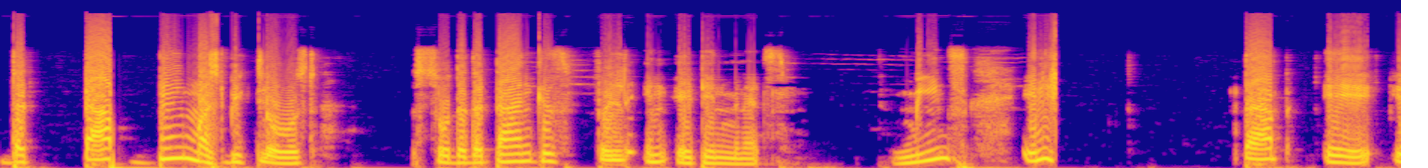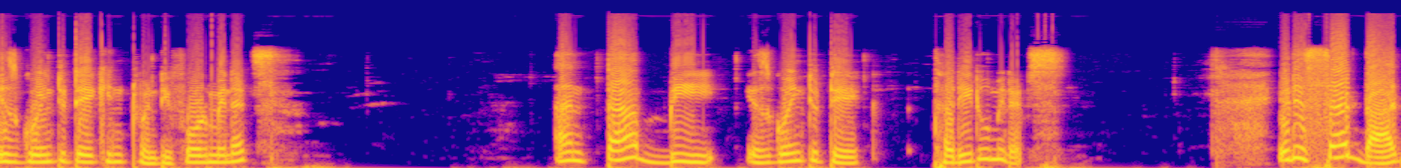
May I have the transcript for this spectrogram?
the tap B must be closed so that the tank is filled in 18 minutes means initial tap A is going to take in 24 minutes and tab B is going to take 32 minutes. It is said that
